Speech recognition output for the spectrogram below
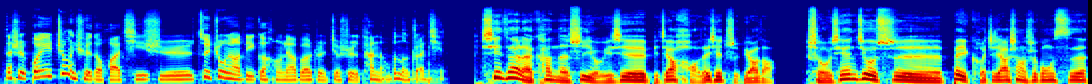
但是关于正确的话，其实最重要的一个衡量标准就是它能不能赚钱。现在来看呢，是有一些比较好的一些指标的。首先就是贝壳这家上市公司，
